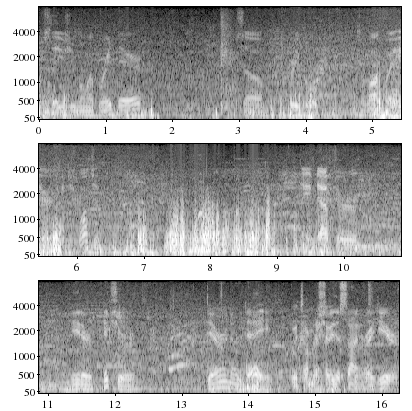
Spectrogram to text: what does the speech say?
which they usually warm up right there. So pretty cool. There's a walkway here. You can just watch it. Named after Gator pitcher Darren O'Day, which I'm going to show you the sign right here.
